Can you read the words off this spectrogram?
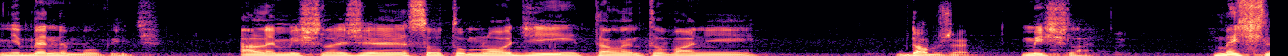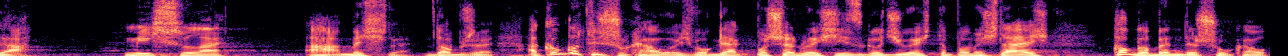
Nie będę mówić, ale myślę, że są to młodzi, talentowani. Dobrze. Myślę. Myśla. Myślę. A, myślę. Dobrze. A kogo ty szukałeś w ogóle? Jak poszedłeś i zgodziłeś, to pomyślałeś, kogo będę szukał?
